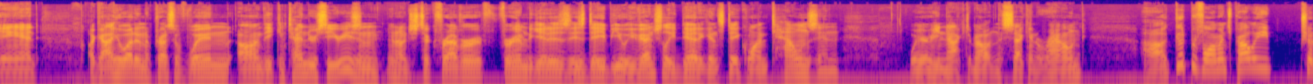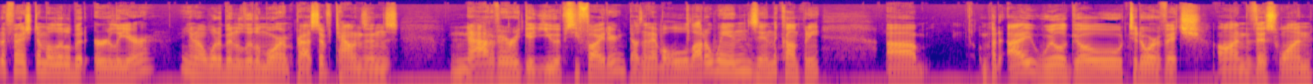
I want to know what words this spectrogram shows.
And a guy who had an impressive win on the contender series and, you know, just took forever for him to get his, his debut. He eventually did against Dequan Townsend, where he knocked him out in the second round. Uh, good performance, probably should have finished him a little bit earlier. You know, would have been a little more impressive. Townsend's not a very good UFC fighter, doesn't have a whole lot of wins in the company. Um, but I will go Todorovic on this one.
